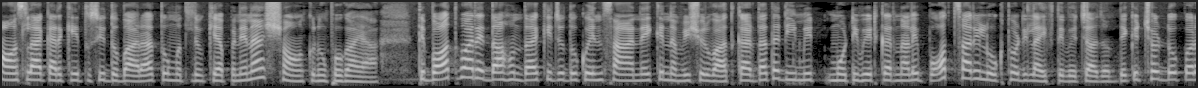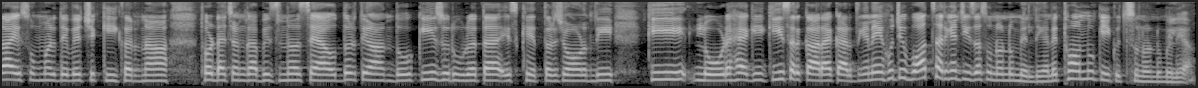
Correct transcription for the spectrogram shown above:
ਹੌਸਲਾ ਕਰਕੇ ਤੁਸੀਂ ਦੁਬਾਰਾ ਤੋਂ ਮਤਲਬ ਕਿ ਆਪਣੇ ਨਾ ਸ਼ੌਂਕ ਨੂੰ ਪੁਗਾਇਆ ਤੇ ਬਹੁਤ ਵਾਰ ਇਦਾਂ ਹੁੰਦਾ ਕਿ ਜਦੋਂ ਕੋਈ ਇਨਸਾਨ ਇੱਕ ਨਵੀਂ ਸ਼ੁਰੂਆਤ ਕਰਦਾ ਤਾਂ ਡੀਮੋਟੀਵੇਟ ਕਰਨ ਵਾਲੇ ਬਹੁਤ ਸਾਰੇ ਲੋਕ ਤੁਹਾਡੀ ਲਾਈਫ ਦੇ ਵਿੱਚ ਆ ਜਾਂਦੇ ਕਿ ਛੱਡੋ ਪਰਾ ਇਸ ਉਮਰ ਦੇ ਵਿੱਚ ਕੀ ਕਰਨਾ, ਤੁਹਾਡਾ ਚੰਗਾ ਬਿਜ਼ਨਸ ਹੈ, ਉਧਰ ਧਿਆਨ ਦਿਓ, ਕੀ ਜ਼ਰੂਰਤ ਹੈ ਇਸ ਖੇਤਰ 'ਚ ਆਉਣ ਦੀ, ਕੀ ਲੋੜ ਹੈਗੀ, ਕੀ ਸਰਕਾਰਾਂ ਕਰਦੀਆਂ ਨੇ, ਇਹੋ ਜਿਹੀ ਬਹੁਤ ਸਾਰੀਆਂ ਚੀਜ਼ਾਂ ਸੁਣਨ ਨੂੰ ਮਿਲਦੀਆਂ ਨੇ। ਤੁਹਾਨੂੰ ਕੀ ਕੁਝ ਸੁਣਨ ਨੂੰ ਮਿਲਿਆ?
